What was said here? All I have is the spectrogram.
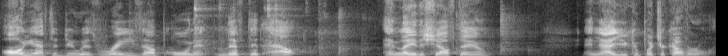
all you have to do is raise up on it, lift it out, and lay the shelf down. And now you can put your cover on.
